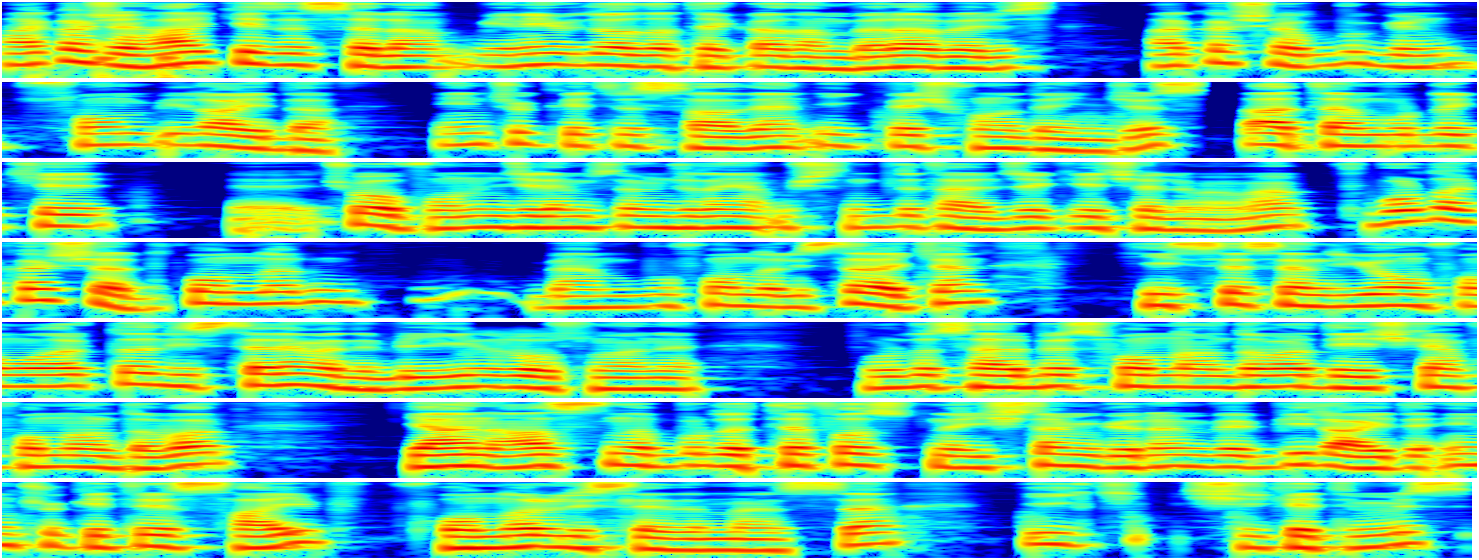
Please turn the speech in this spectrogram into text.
Arkadaşlar herkese selam. Yeni videoda tekrardan beraberiz. Arkadaşlar bugün son bir ayda en çok getiri sağlayan ilk 5 fona değineceğiz. Zaten buradaki e, çoğu fonun incelemesini önceden yapmıştım. Detaylıca geçelim hemen. Burada arkadaşlar fonların ben bu fonları listelerken hisse senedi yoğun fon olarak da listelemedim. Bilginiz olsun hani burada serbest fonlar da var, değişken fonlar da var. Yani aslında burada TEFAS üstünde işlem gören ve bir ayda en çok getiri sahip fonları listeledim ben size. İlk şirketimiz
